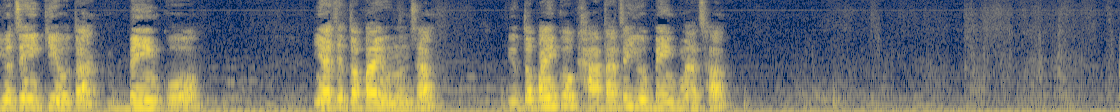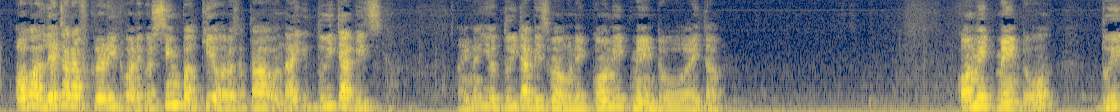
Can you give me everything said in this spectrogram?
यो चाहिँ के हो त? ब्याङ्क हो। यहाँ चाहिँ तपाईँ हुनुहुन्छ। यो तपाईँको खाता चाहिँ यो ब्याङ्कमा छ। अब लेटर अफ क्रेडिट भनेको सिम्पल के हो रहेछ त? भन्दा यो दुईटा बिच होइन? यो दुईटा बिचमा हुने कमिटमेन्ट हो है त। कमिटमेन्ट हो। दुई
